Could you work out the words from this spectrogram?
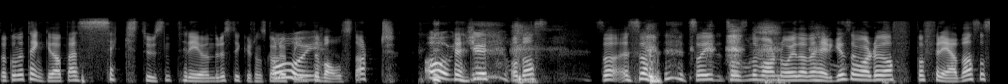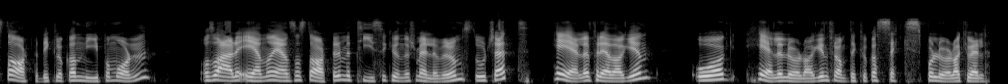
Da kan du tenke deg at det er 6300 stykker som skal løpe Oi. intervallstart. Oh, Og da, så, så, så, i, sånn som det var nå i denne helgen, så var det da på fredag så startet de klokka ni på morgenen. Og så er det én og én som starter med ti sekunders mellomrom, stort sett. Hele fredagen og hele lørdagen fram til klokka seks på lørdag kveld.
